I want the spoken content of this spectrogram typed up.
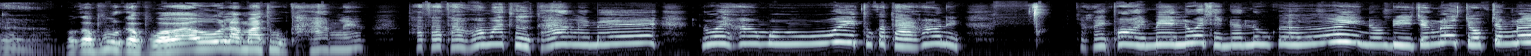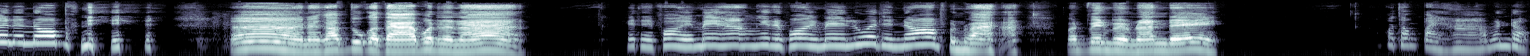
อ่าพวกก็พูดกับผัวว่าโอ้เรามาถูกทางแล้ว ถ้าถ้าทางเขามาถูกทางเลยแม่รวยเฮาบุ้ยตุ๊กตาเฮานี่อยากให้พ่อให้แม่รวยเถอะนะลูกเอ้ยน้องดีจังเลยจบจังเลยนะน้องบัดนี้อ่านะครับตุ๊กตาเพิ่นนะนะเฮ็ดให้พ่อให้แม่ฮังเฮ็ดให้พ่อให้แม่รวยเถอะน้องเพิ่นว่า มันเป็นแบบนั้นเด้ก็ต้องไปหามันดอก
